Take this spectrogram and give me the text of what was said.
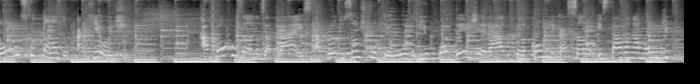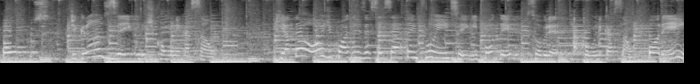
ou escutando aqui hoje. Há poucos anos atrás, a produção de conteúdo e o poder gerado pela comunicação estava na mão de poucos, de grandes veículos de comunicação, que até hoje podem exercer certa influência e poder sobre a comunicação. Porém,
